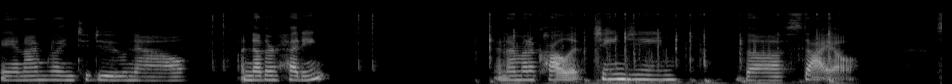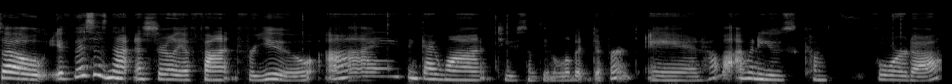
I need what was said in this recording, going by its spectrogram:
and I'm going to do now another heading, and I'm going to call it changing the style. So if this is not necessarily a font for you, I think I want to use something a little bit different. And how about I'm going to use Comfortaa.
